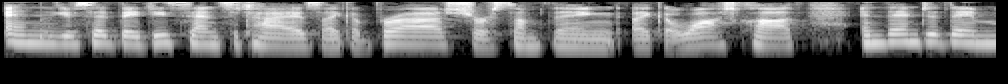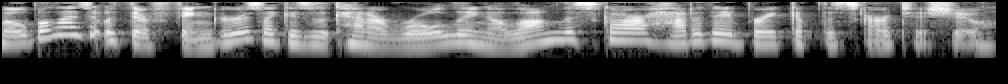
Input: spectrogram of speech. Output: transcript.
And you said they desensitize like a brush or something like a washcloth. And then do they mobilize it with their fingers? Like is it kind of rolling along the scar? How do they break up the scar tissue?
